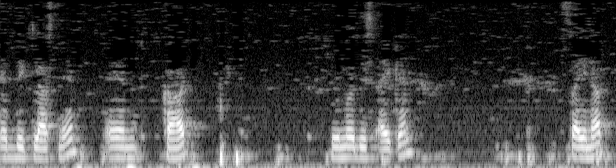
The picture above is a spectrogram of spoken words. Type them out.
Add the class name and card. Remove this icon. Sign up.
